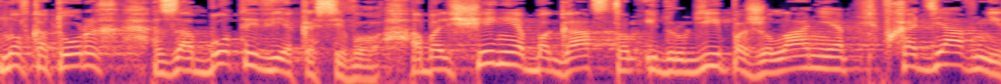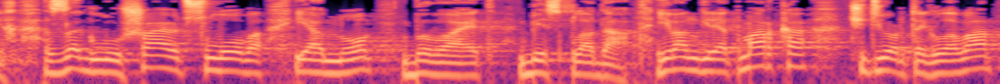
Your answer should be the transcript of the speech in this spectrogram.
но в которых заботы века сего, обольщение богатством и другие пожелания, входя в них, заглушают слово, и оно бывает без плода. Евангелие от Марка, 4 глава,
